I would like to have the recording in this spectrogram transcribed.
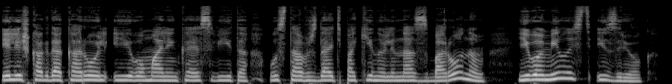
И лишь когда король и его маленькая свита, устав ждать, покинули нас с бароном, его милость изрек.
